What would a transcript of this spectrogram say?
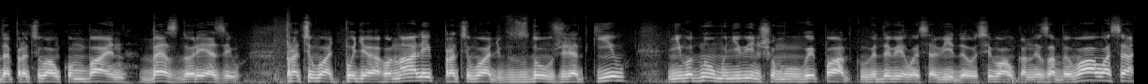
де працював комбайн без дорезів, працювати по діагоналі, працювати вздовж рядків. Ні в одному, ні в іншому випадку ви дивилися відео, сівалка не забивалася.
